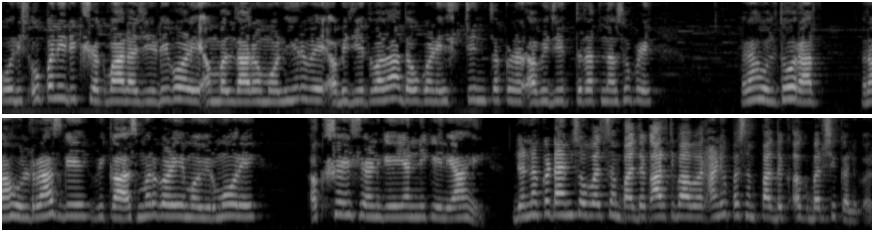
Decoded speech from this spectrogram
पोलीस उपनिरीक्षक बालाजी डिगोळे अंबलदार अमोल हिरवे अभिजित जाधव गणेश चिंचकड अभिजित रत्ना सुपळे राहुल थोरात राहुल रासगे विकास मरगळे मयूर मोरे अक्षय शेंडगे यांनी केले आहे. जनक टाइम्स सोबत संपादक आरती बाबर आणि उपसंपादक अकबर शिकलकर.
